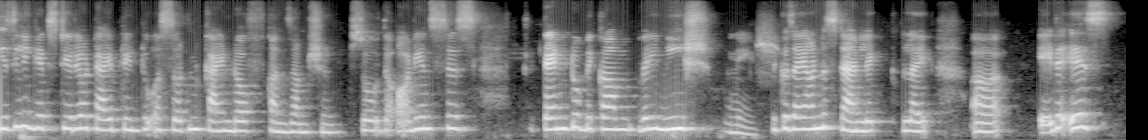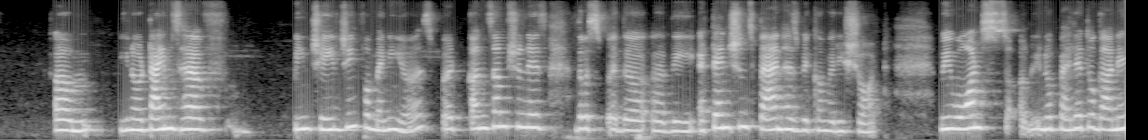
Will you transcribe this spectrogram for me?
easily get stereotyped into a certain kind of consumption. So the audiences tend to become very niche. Niche. Because i understand like like uh, it is um, you know times have been changing for many years but consumption is the the uh, the attention span has become very short. We want you know pehle to gaane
